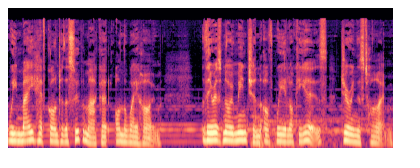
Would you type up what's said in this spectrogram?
We may have gone to the supermarket on the way home. There is no mention of where Lachie is during this time.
